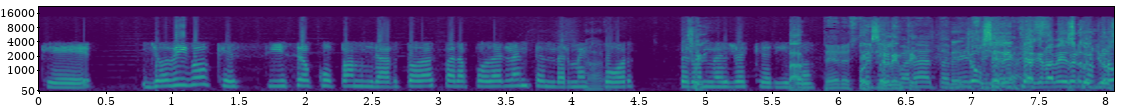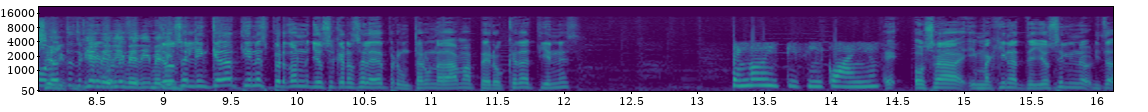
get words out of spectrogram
que yo digo que sí se ocupa mirar todas para poderla entender mejor, pero Sí. no es requerido. Va. Pero esté Excelente. preparada también, Jocelyn, te agradezco, Jocelyn. antes de que Dime, acabe, dime, dime, dime. Jocelyn, ¿qué edad tienes? Perdón, yo sé que no se le debe preguntar a una dama, pero ¿qué edad tienes? Tengo 25 años. Eh, o sea, imagínate, Jocelyn, ahorita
